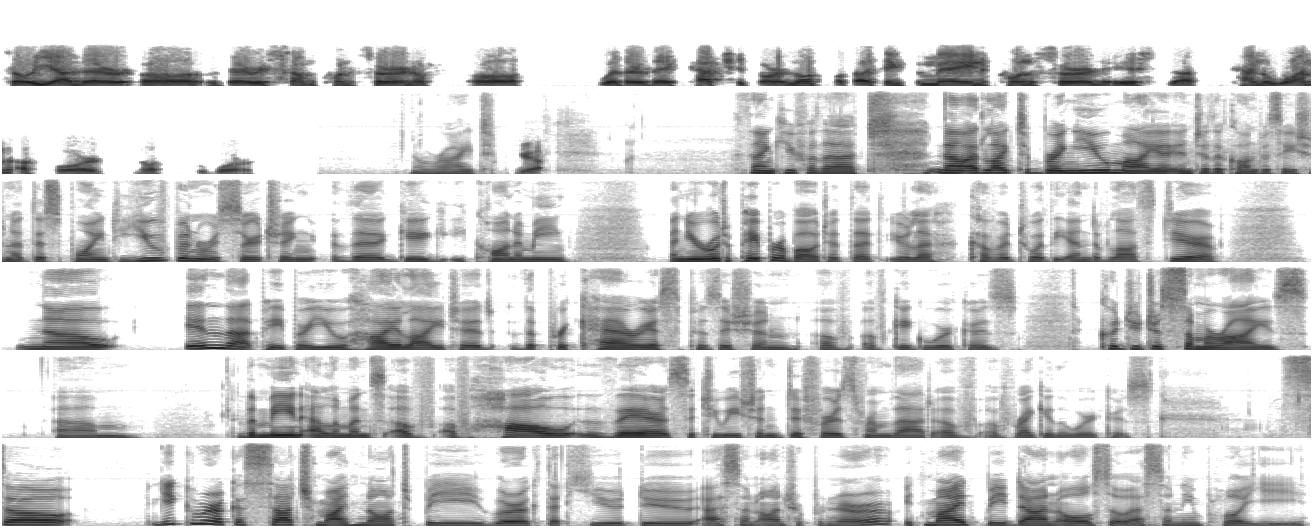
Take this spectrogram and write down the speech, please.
so yeah, there uh, there is some concern of whether they catch it or not. But I think the main concern is that can one afford to work? All right. Yeah. Thank you for that. Now, I'd like to bring you, Maija, into the conversation at this point. You've been researching the gig economy and you wrote a paper about it that Yle covered toward the end of last year. Now, in that paper, you highlighted the precarious position of, of gig workers. Could you just summarize um, the main elements of, of how their situation differs from that of, of regular workers? So, gig work as such might not be work that you do as an entrepreneur. It might be done also as an employee.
